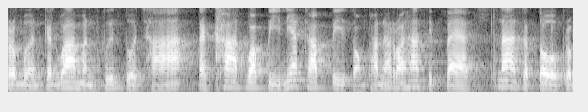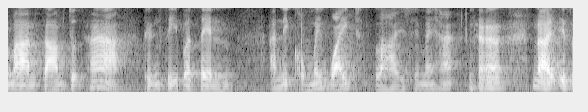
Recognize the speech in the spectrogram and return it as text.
ประเมินกันว่ามันฟื้นตัวช้า แต่คาดว่าปีเนี้ยครับ ปี 2558 น่าจะโตประมาณ 3.5 ถึง4%อัน อันนี้คงไม่ไวท์ลน์ใช่ไหมฮะนายอิส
